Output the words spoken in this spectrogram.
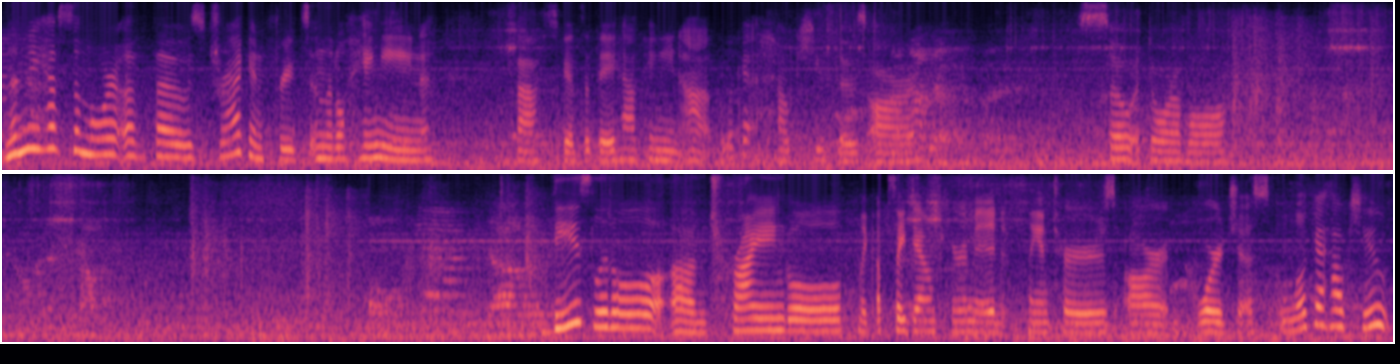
And then they have some more of those dragon fruits in little hanging baskets that they have hanging up. Look at how cute those are. So adorable. These little um, triangle, like upside down pyramid planters are gorgeous. Look at how cute.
